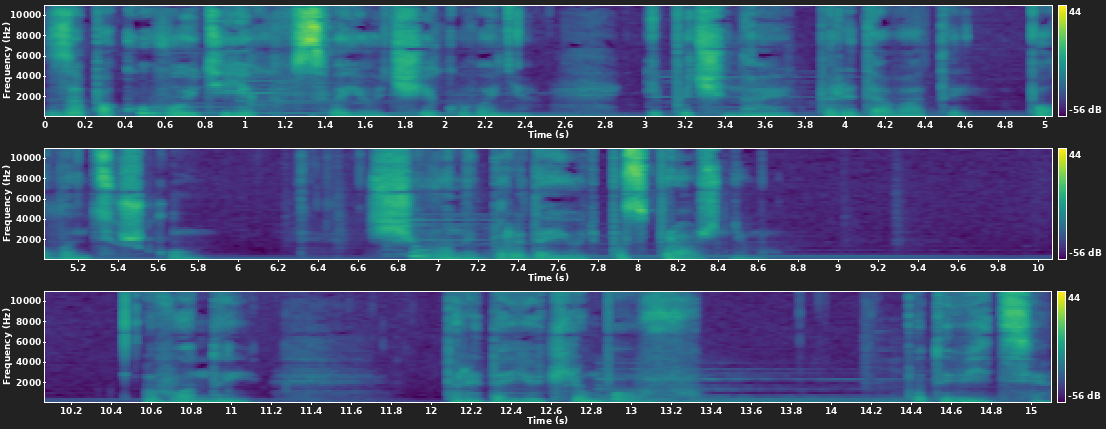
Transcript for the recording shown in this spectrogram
запаковують їх в свої очікування і починають передавати по ланцюжку. Що вони передають по-справжньому? Вони передають любов. Подивіться,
